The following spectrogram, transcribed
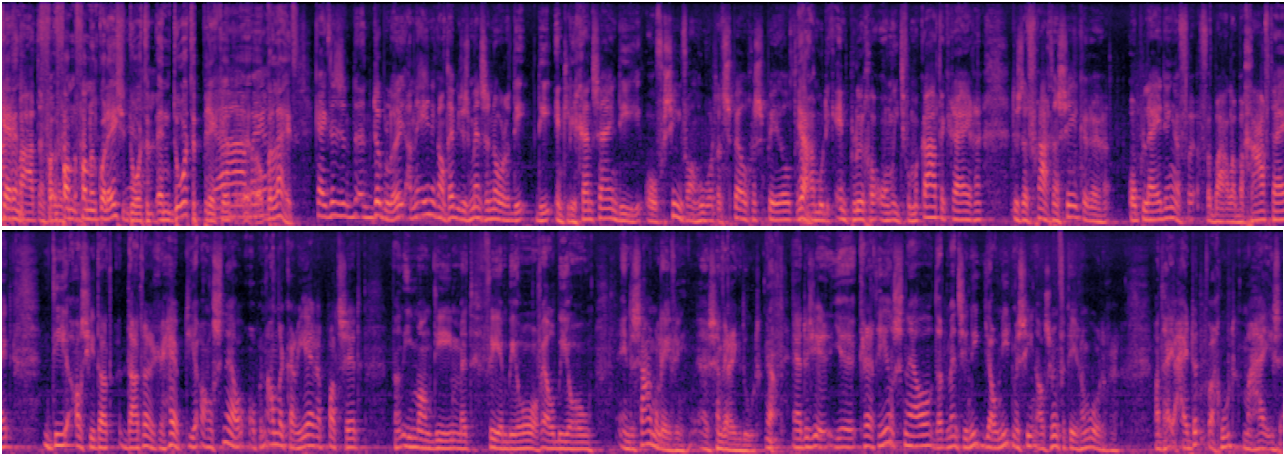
kern van, van, van, een college door te, en door te prikken uh, op beleid. Kijk, dat is een, een, dubbele. Aan de ene kant heb je dus mensen nodig die, die intelligent zijn, die overzien van hoe wordt het spel gespeeld, waar moet ik inpluggen om iets voor elkaar te krijgen. Dus dat vraagt een zekere opleiding, een verbale begaafdheid, die als je dat daadwerkelijk hebt, je al snel op een ander carrièrepad zet dan iemand die met VMBO of LBO in de samenleving uh, zijn werk doet. Ja. Uh, dus je, je krijgt heel snel dat mensen niet, jou niet meer zien als hun vertegenwoordiger. Want hij, hij doet wel goed, maar hij is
